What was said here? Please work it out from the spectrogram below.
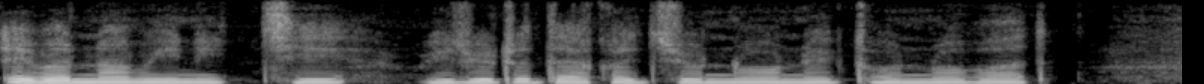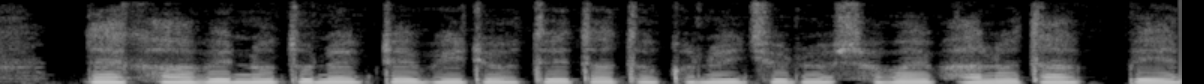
এবার নামিয়ে নিচ্ছি। ভিডিওটা দেখার জন্য অনেক ধন্যবাদ। দেখা হবে নতুন একটা ভিডিওতে। ততক্ষণের জন্য সবাই ভালো থাকবেন।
